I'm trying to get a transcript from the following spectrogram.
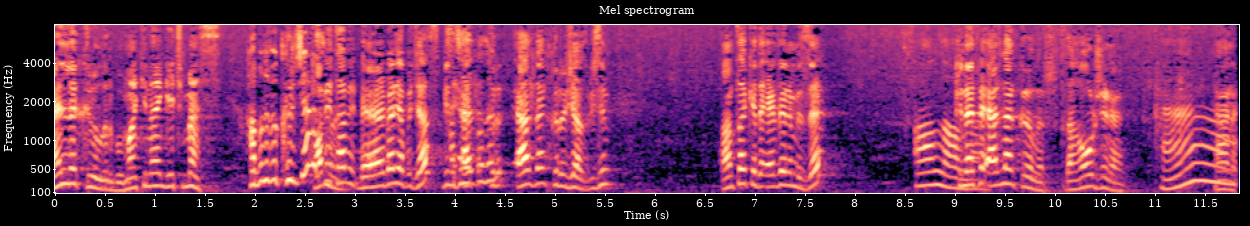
elle kırılır bu. Makineye geçmez. Ha bunu bir kıracağız Tabii mı? tabii beraber yapacağız. Biz Hadi el- yapalım. kır- elden kıracağız. Bizim Antakya'da evlerimizde Allah Allah. künefe elden kırılır. Daha orijinal. Ha. Yani.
